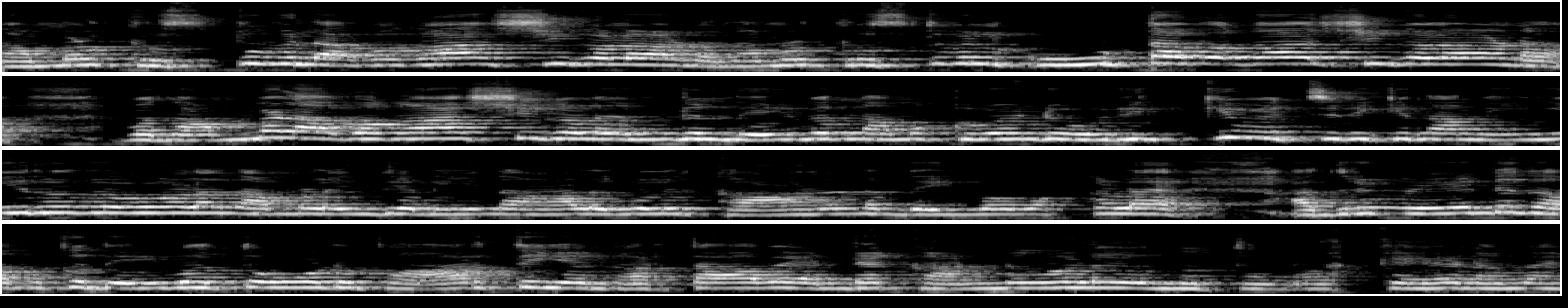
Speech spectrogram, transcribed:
നമ്മൾ ക്രിസ്തുവിൽ അവകാശികളാണ്. നമ്മൾ ക്രിസ്തുവിൽ കൂട്ടവകാശികളാണ്. അപ്പോൾ നമ്മൾ അവകാശികളെങ്കിൽ ദൈവം നമുക്ക് വേണ്ടി ഒരുക്കി വെച്ചിരിക്കുന്ന നീരുറവുകളെ നമ്മൾ എന്ത് ചെയ്യണം? ഈ നാളുകളിൽ കാണണം ദൈവമക്കളെ. അതിനുവേണ്ടി നമുക്ക് ദൈവത്തോട് പ്രാർത്ഥിക്കാം. കർത്താവ് എന്റെ കണ്ണുകളെ ഒന്ന് തുറക്കണമേ.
